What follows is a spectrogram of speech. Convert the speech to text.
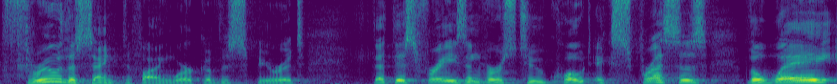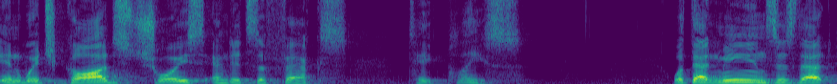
through the sanctifying work of the Spirit, that this phrase in verse 2, quote, expresses the way in which God's choice and its effects take place. What that means is that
